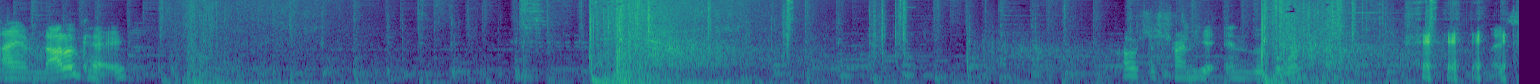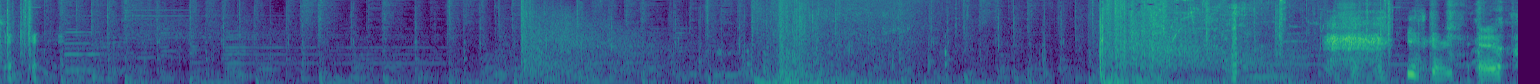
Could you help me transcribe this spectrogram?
I am not okay. I was just trying to get in the door. Nice. He's gonna be pissed.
